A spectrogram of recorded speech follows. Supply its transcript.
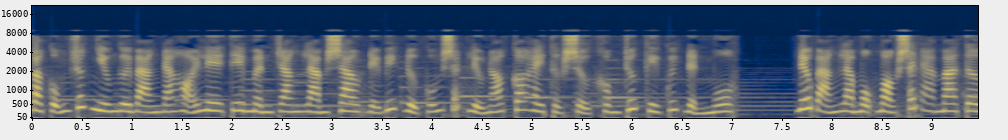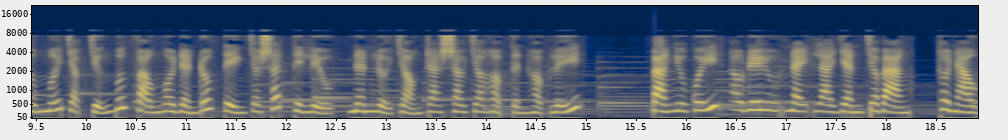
Và cũng rất nhiều người bạn đã hỏi Lê Tia mình rằng làm sao để biết được cuốn sách liệu nó có hay thực sự không trước khi quyết định mua. Nếu bạn là một mọt sách amateur mới chập chững bước vào ngôi đền đốt tiền cho sách thì liệu nên lựa chọn ra sao cho hợp tình hợp lý? Bạn yêu quý, audio này là dành cho bạn. Thôi nào,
